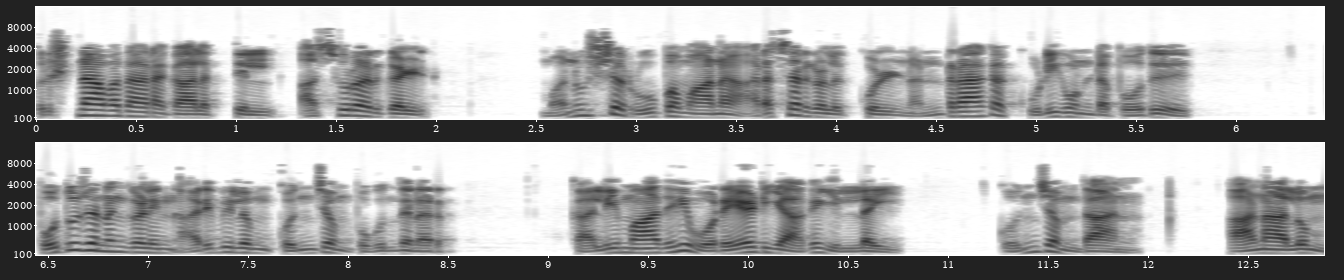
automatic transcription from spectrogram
கிருஷ்ணாவதார காலத்தில் அசுரர்கள் மனுஷ ரூபமான அரசர்களுக்குள் நன்றாக குடிகொண்ட போது பொதுஜனங்களின் அறிவிலும் கொஞ்சம் புகுந்தனர். களி மாதிரி ஒரேடியாக இல்லை. கொஞ்சம்தான். ஆனாலும்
